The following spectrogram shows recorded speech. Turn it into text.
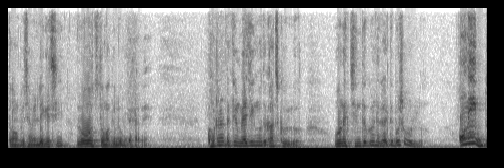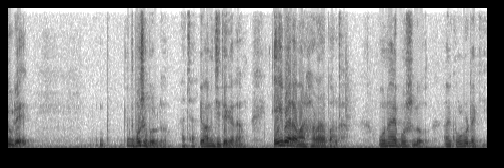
তোমার পেছনে আমি লেগেছি রোজ তোমাকে লোক দেখাবে। ঘটনাটা কি ম্যাজিক মতো কাজ করল? অনেক চিন্তা করে না গাড়িতে বসে পড়ল। অনেক দূরে কিন্তু বসে পড়ল। আচ্ছা। এবার আমি জিতে গেলাম। এইবার আমার হারার পালা। ও না হয় বসল আমি করবোটা কি?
